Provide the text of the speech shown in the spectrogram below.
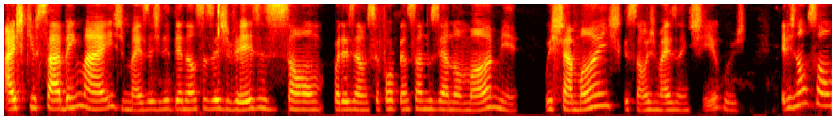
as que sabem mais, mas as lideranças, às vezes, são, por exemplo, se for pensar nos Yanomami, os xamãs, que são os mais antigos, eles não são,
